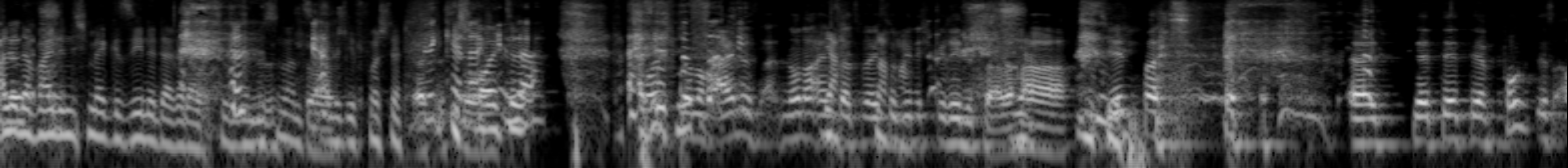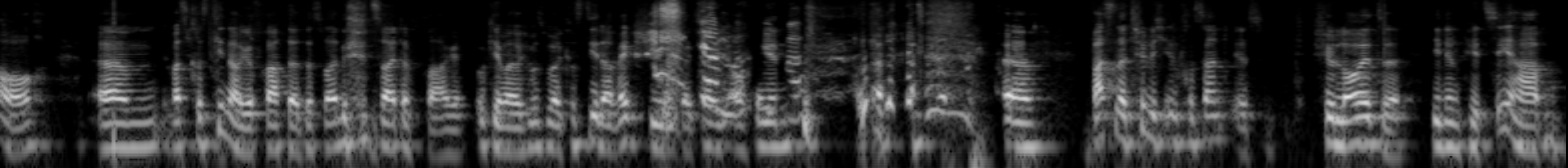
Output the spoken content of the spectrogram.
alle eine Weile nicht mehr gesehen in der Redaktion. Da müssen wir uns ja. alle die vorstellen. Das ich wollte, also ich nur noch eines, nur noch eins, ja, weil ich so wenig geredet habe. Ah, jedenfalls, äh, der, der, der Punkt ist auch, ähm, was Christina gefragt hat, das war die zweite Frage. Okay, weil ich muss mal Christina wegschieben, dann kann ja, ich auch reden. äh, was natürlich interessant ist für Leute, die einen PC haben,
